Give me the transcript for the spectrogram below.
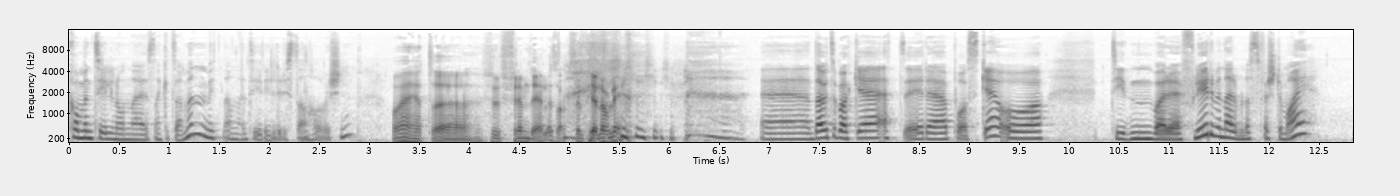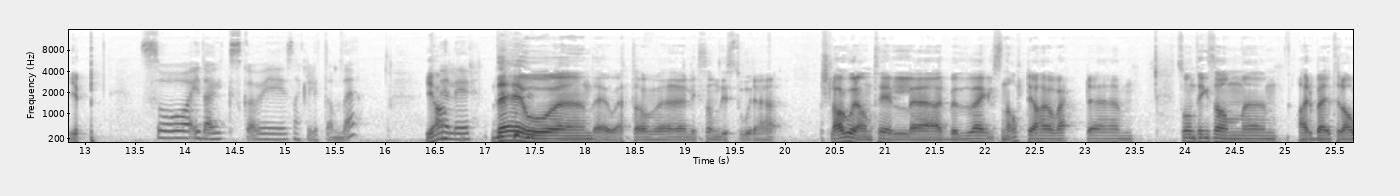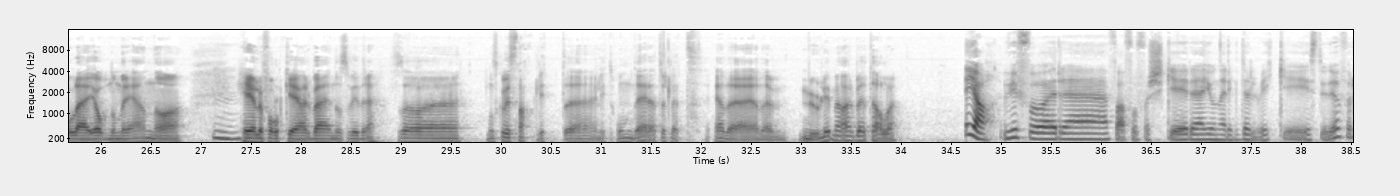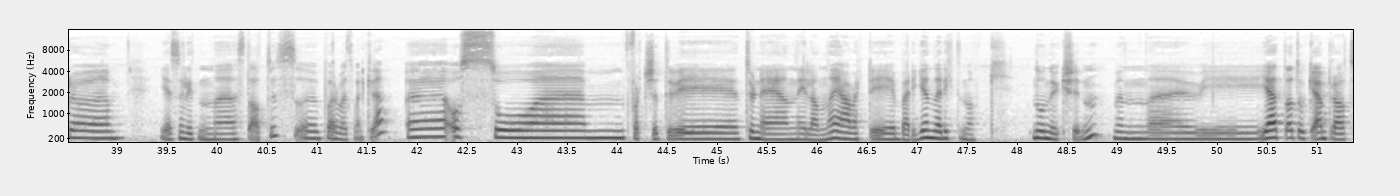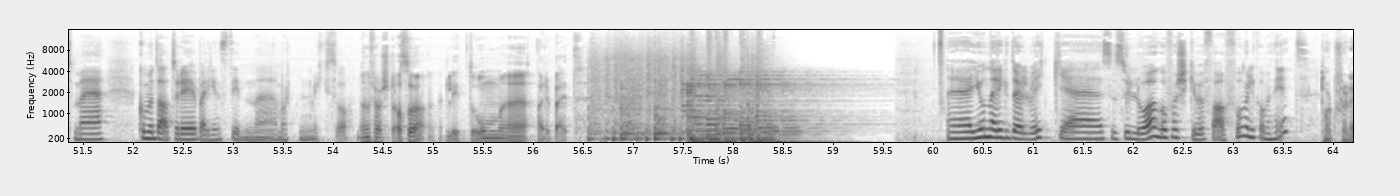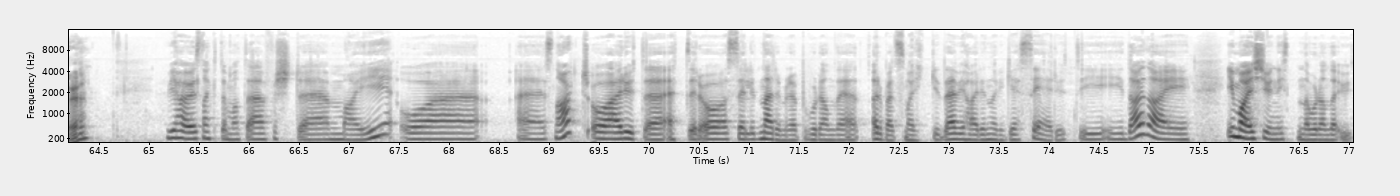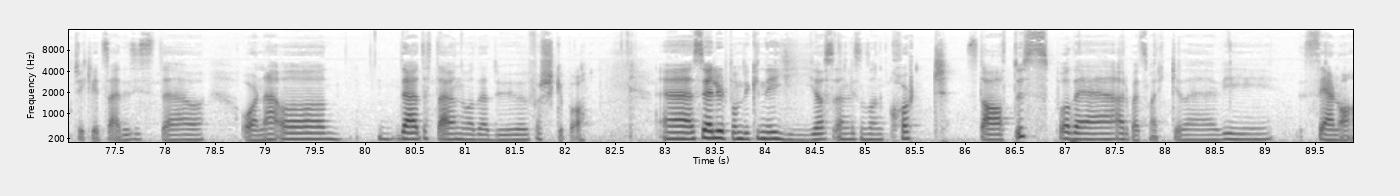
Velkommen til Noen har snakket sammen. Mitt navn er Tiril Rystan Halvorsen. Og jeg heter eh, fremdeles Aksel Fjellavli. Eh, Da er vi tilbake etter eh, påske, og tiden bare flyr. Vi nærmer oss 1. mai. Yep. Så i dag skal vi snakke litt om det. Ja, Eller- det, er jo, det er jo et av liksom, de store slagordene til arbeiderbevegelsen alltid. har jo vært sånne ting som arbeid til alle, jobb nummer én, og hele folket i arbeid osv. Så, videre. så nå skal vi snakke litt, eh, litt om det, rett og slett. Er det, er det mulig med arbeid til alle? Ja, vi får eh, Fafo-forsker Jon Erik Dølvik i studio for å gi oss en liten eh, status på arbeidsmarkedet. Og så fortsetter vi turneen i landet. Jeg har vært i Bergen. Det er riktignok noen uker siden, men vi, ja, da tok jeg en prat med kommentator i Bergens Tidende, Morten Myksvold. Men først altså litt om arbeid. Eh, Jon Erik Dølvik, eh, sosiolog og forsker ved Fafo, velkommen hit. Takk for det. Vi har jo snakket om at det er 1. mai og, eh, snart, og er ute etter å se litt nærmere på hvordan det arbeidsmarkedet vi har i Norge ser ut i, i dag, da, i, i mai 2019, og hvordan det har utviklet seg de siste årene. Og det, dette er jo noe av det du forsker på. Eh, så jeg lurte på om du kunne gi oss en liksom sånn kort status på det arbeidsmarkedet vi ser nå.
